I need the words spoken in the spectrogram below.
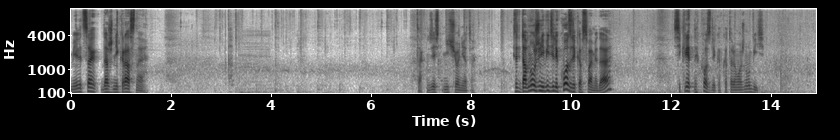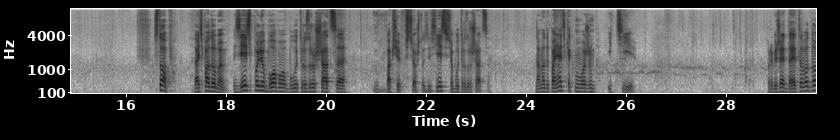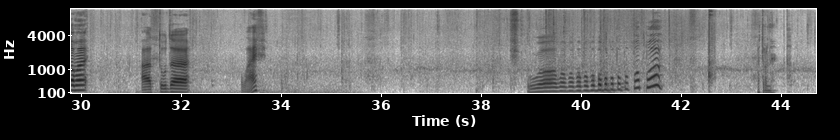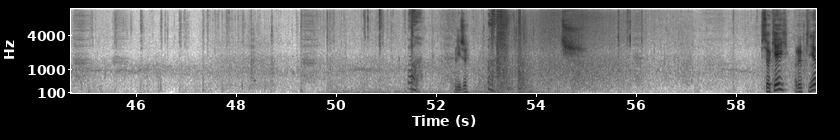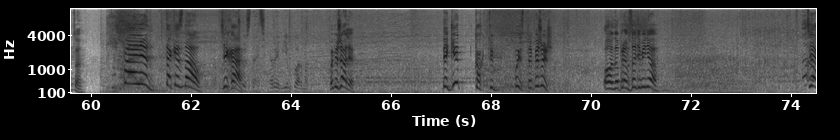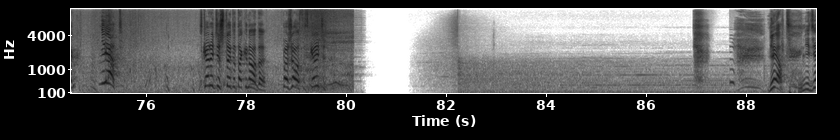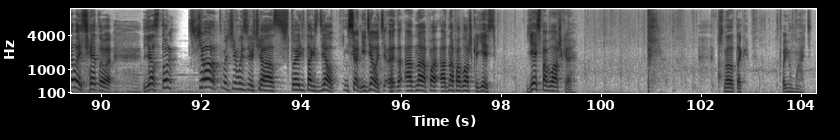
Мелица даже не красная. Так, ну здесь ничего нету. Кстати, давно уже не видели козликов с вами, да? Секретных козликов, которые можно убить. Стоп! Давайте подумаем. Здесь по-любому будет разрушаться... Вообще все, что здесь есть, все будет разрушаться. Нам надо понять, как мы можем идти. Пробежать до этого дома. Оттуда... Лайф? Патроны. Ближе. Все окей? Рыбки нету? Блин! Так и знал! Тихо! Хочу стать рыбьим кормом. Побежали! Беги! Как ты быстро бежишь! О, она прям сзади меня! Тек! Нет! Скажите, что это так надо! Пожалуйста, скажите... Нет! Не делайте этого! Я столь... Черт, почему сейчас? Что я не так сделал? Все, не делайте. Это Одна, одна поблажка есть. Есть поблажка. Что надо так... Твою мать.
